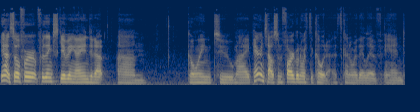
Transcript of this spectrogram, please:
Yeah. So for for Thanksgiving, I ended up um, going to my parents' house in Fargo, North Dakota. That's kind of where they live, and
